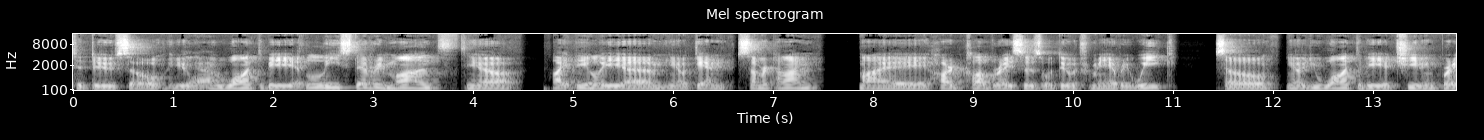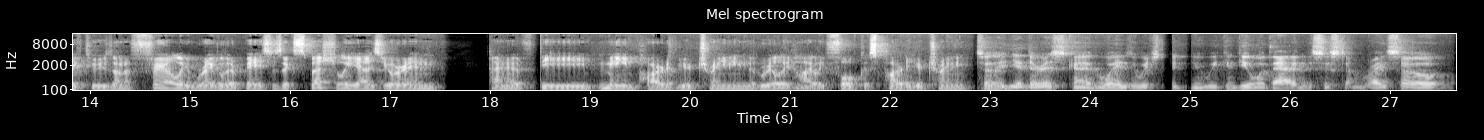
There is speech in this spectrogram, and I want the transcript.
to do so. You yeah. you want to be at least every month, you know, ideally um, you know again summertime my hard club races will do it for me every week so, you know, you want to be achieving breakthroughs on a fairly regular basis, especially as you're in kind of the main part of your training, the really mm-hmm. highly focused part of your training. So, yeah, there is kind of ways in which you know, we can deal with that in the system, right? So,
